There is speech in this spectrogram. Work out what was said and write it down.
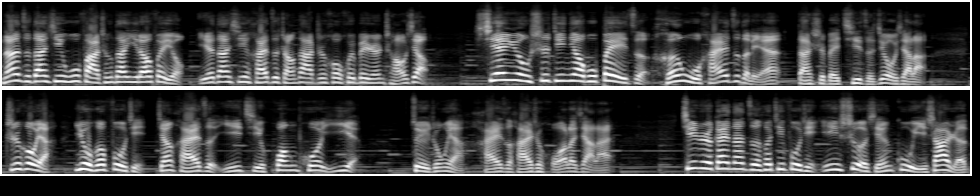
男子担心无法承担医疗费用，也担心孩子长大之后会被人嘲笑，先用湿巾、尿布、被子狠捂孩子的脸，但是被妻子救下了。之后呀，又和父亲将孩子遗弃荒坡一夜。最终呀，孩子还是活了下来。近日，该男子和其父亲因涉嫌故意杀人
